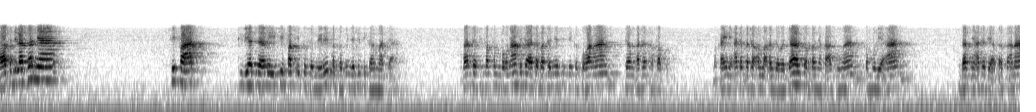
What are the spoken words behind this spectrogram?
Azamati penjelasannya sifat dilihat dari sifat itu sendiri terbagi menjadi tiga macam. Pada sifat sempurna tidak ada padanya sisi kekurangan dalam keadaan apa pun. Maka ini ada pada Allah Azza wa Jalla contohnya keagungan, kemuliaan, zatnya ada di atas sana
